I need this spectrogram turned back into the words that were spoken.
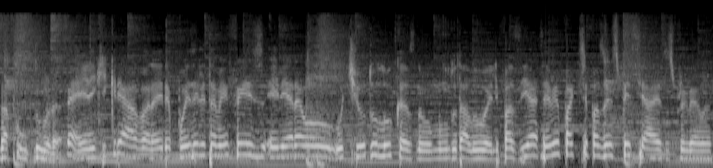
da cultura. É, ele que criava, né? E depois ele também fez. Ele era o, o tio do Lucas no Mundo da Lua. Ele fazia sempre participações especiais nos programas.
